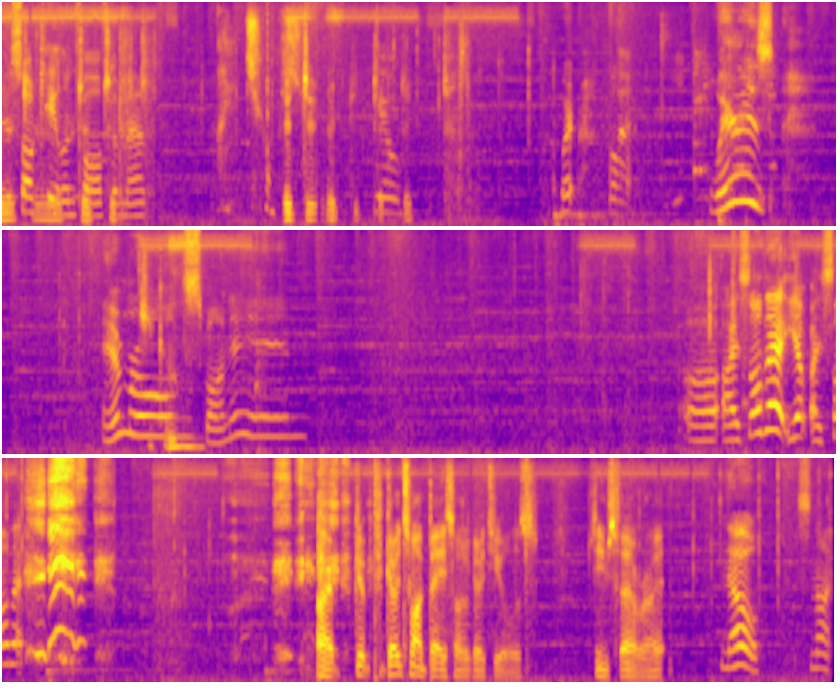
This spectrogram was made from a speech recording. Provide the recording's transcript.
just saw Caitlyn fall off the map. I jumped. Where? What? Where is Emerald Chicken. spawning? Uh, I saw that. Yep, I saw that. Alright, go, go to my base, I'll go to yours. Seems fair, right? no, it's not.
